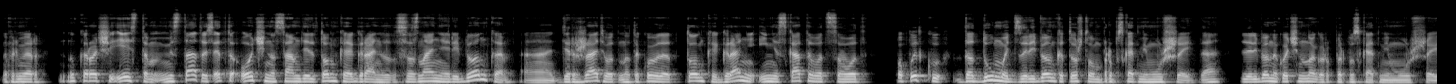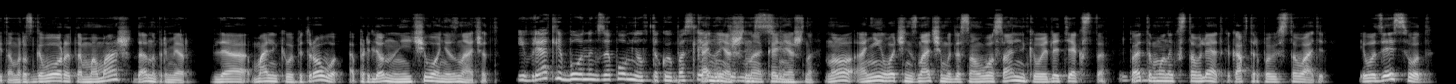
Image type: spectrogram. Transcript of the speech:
например, ну, короче, есть там места, то есть это очень, на самом деле, тонкая грань. Это сознание ребенка э, держать вот на такой вот тонкой грани и не скатываться вот попытку додумать за ребенка то, что он пропускает мимо ушей, да. Для ребенка очень много пропускает мимо ушей. Там разговоры, там мамаш, да, например, для маленького Петрова определенно ничего не значат. И вряд ли бы он их запомнил в такой последовательности. Конечно, конечно. Но они очень значимы для самого Сальникова и для текста. Да. Поэтому он их вставляет как автор-повествователь. И вот здесь вот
